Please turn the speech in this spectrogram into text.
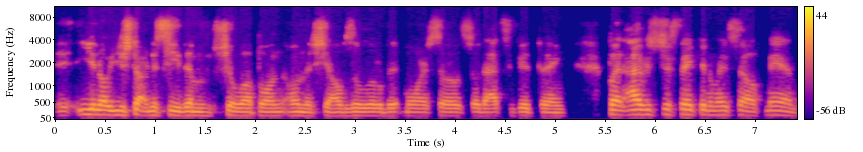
you know, you're starting to see them show up on, on the shelves a little bit more. So, so that's a good thing. But I was just thinking to myself, man,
